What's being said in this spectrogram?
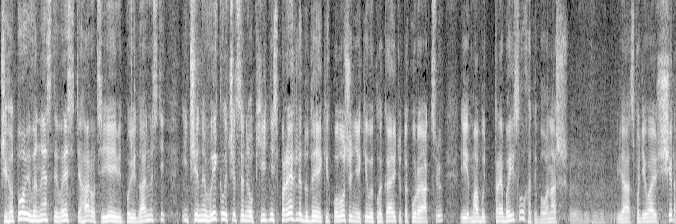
Чи готові ви нести весь тягар цієї відповідальності? І чи не викличе це необхідність перегляду деяких положень, які викликають таку реакцію? І, мабуть, треба її слухати, бо вона ж, е, я сподіваюся, щира.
